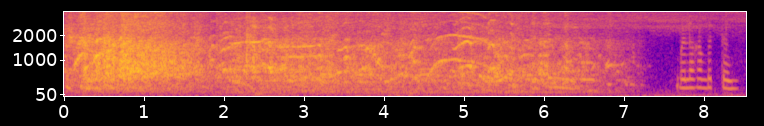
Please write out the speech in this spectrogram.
belakang betul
